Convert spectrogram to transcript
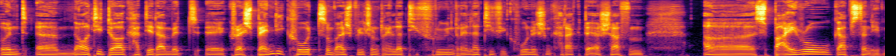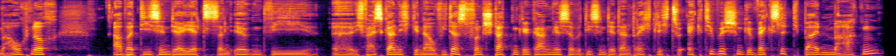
Und ähm, Naughty Dog hat ja damit äh, Crash Bandicoot zum Beispiel schon relativ früh einen relativ ikonischen Charakter erschaffen. Äh, Spyro gab es dann eben auch noch. Aber die sind ja jetzt dann irgendwie, äh, ich weiß gar nicht genau, wie das vonstatten gegangen ist, aber die sind ja dann rechtlich zu Activision gewechselt, die beiden Marken.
